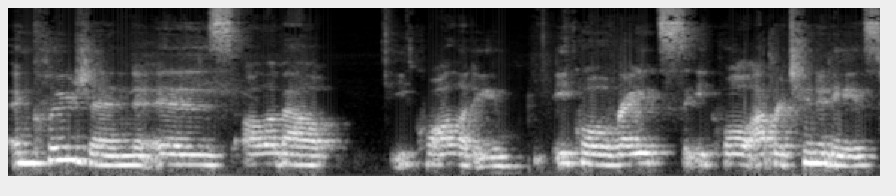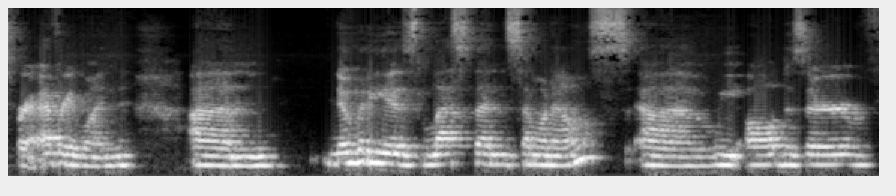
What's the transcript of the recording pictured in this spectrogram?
inclusion is all about equality, equal rights, equal opportunities for everyone. Um, nobody is less than someone else. Uh, we all deserve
